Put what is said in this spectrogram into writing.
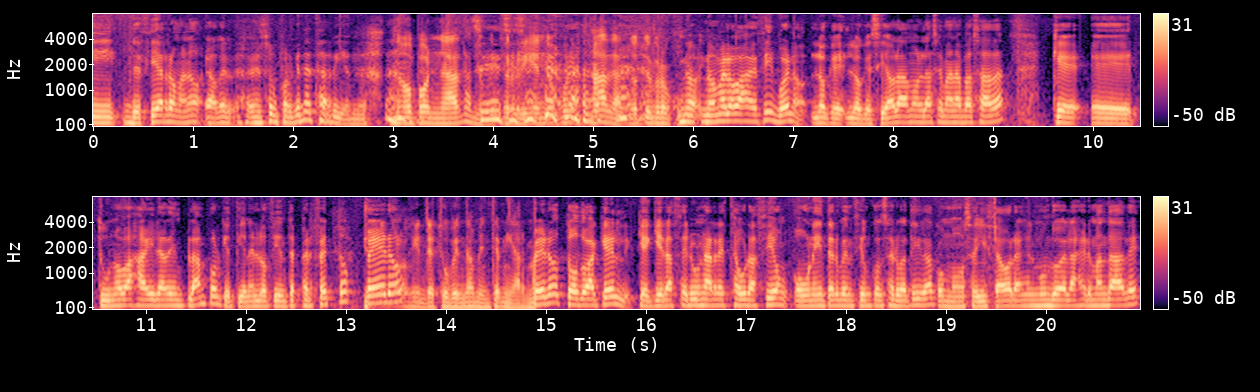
y decía Romano, a ver, Jesús, ¿por qué te estás riendo? No por nada, no Sí, me estoy sí. riendo por nada, no te preocupes. No, no me lo vas a decir. Bueno, lo que, lo que sí hablábamos la semana pasada, que eh, tú no vas a ir a Demplan porque tienes los dientes perfectos, Yo tengo pero, los dientes estupendamente, mi arma. pero todo aquel que quiera hacer una restauración o una intervención conservativa, como se dice ahora en el mundo de las hermandades,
